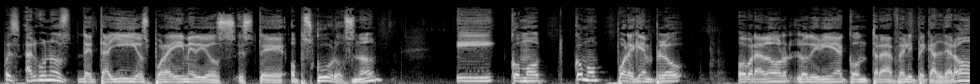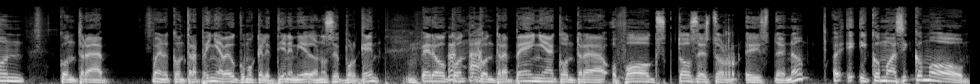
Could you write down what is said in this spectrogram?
pues algunos detallillos por ahí medios este obscuros, ¿no? Y como, como por ejemplo, Obrador lo diría contra Felipe Calderón, contra, bueno, contra Peña veo como que le tiene miedo, no sé por qué, pero con- contra Peña, contra Fox, todos estos, este, ¿no? Y, como así como,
